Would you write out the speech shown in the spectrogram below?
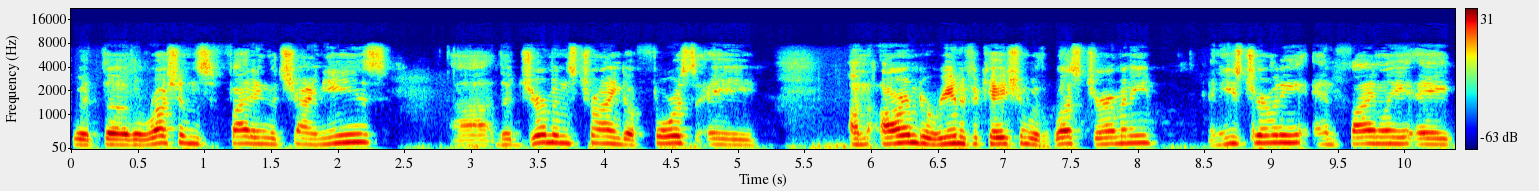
with uh, the Russians fighting the Chinese, uh, the Germans trying to force a an armed reunification with West Germany and East Germany, and finally a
